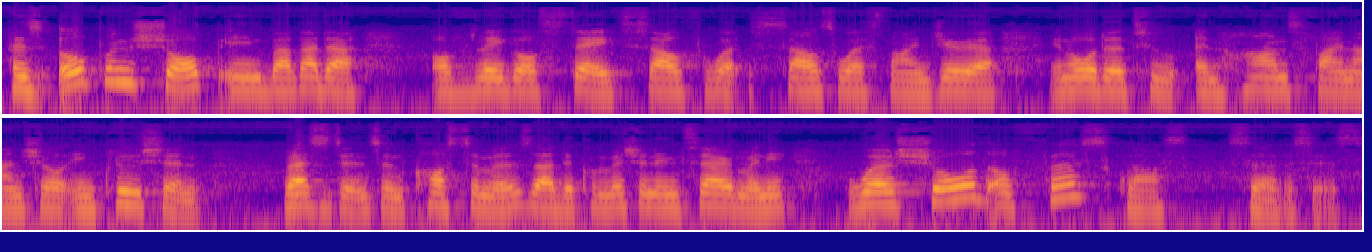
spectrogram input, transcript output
has opened shop in Gbagada of Lagos State, southwest, southwest Nigeria, in order to enhance financial inclusion. Residents and customers at the commissioning ceremony were assured of first-class services.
